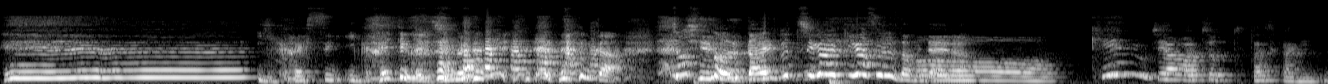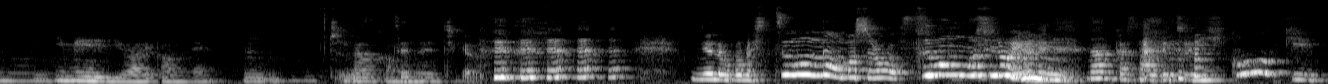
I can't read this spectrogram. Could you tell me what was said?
へえ意外すぎ意外っていうか自分 なんかちょっとだいぶ違う気がするぞみたいな、賢者はちょっと確かにうん。イメージはあれかもね。うん。違うかも全然違う。いやでもこの質問が面白い。質問面白いよね、うん。なんかさ別に飛行機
